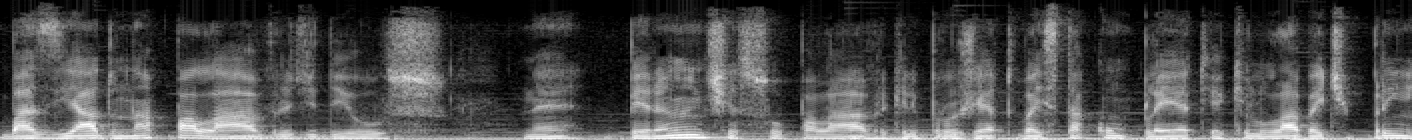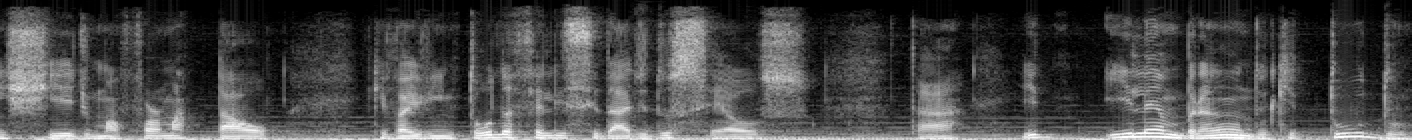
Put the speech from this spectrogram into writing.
baseado na palavra de Deus, né? Perante a sua palavra, aquele projeto vai estar completo e aquilo lá vai te preencher de uma forma tal que vai vir toda a felicidade dos céus, tá? E, e lembrando que tudo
